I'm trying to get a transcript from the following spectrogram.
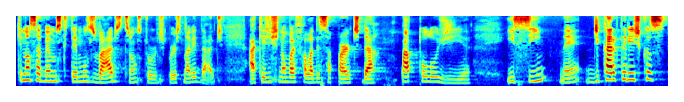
que nós sabemos que temos vários transtornos de personalidade. Aqui a gente não vai falar dessa parte da patologia, e sim né, de características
